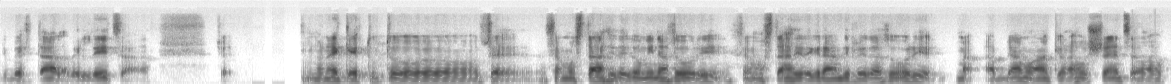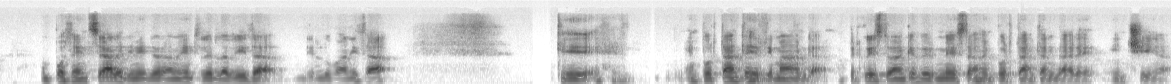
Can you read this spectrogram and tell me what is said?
libertà, la bellezza, non è che è tutto, cioè, siamo stati dei dominatori, siamo stati dei grandi predatori, ma abbiamo anche una coscienza, una, un potenziale di miglioramento della vita dell'umanità che è importante che rimanga. Per questo anche per me è stato importante andare in Cina,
